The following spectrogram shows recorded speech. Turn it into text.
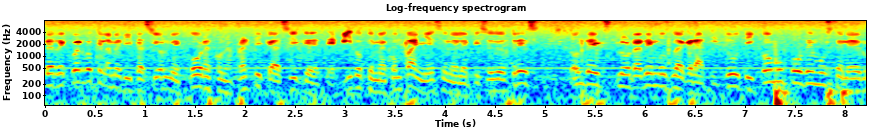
Te recuerdo que la meditación mejora con la práctica, así que te pido que me acompañes en el episodio 3, donde exploraremos la gratitud y cómo podemos tener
